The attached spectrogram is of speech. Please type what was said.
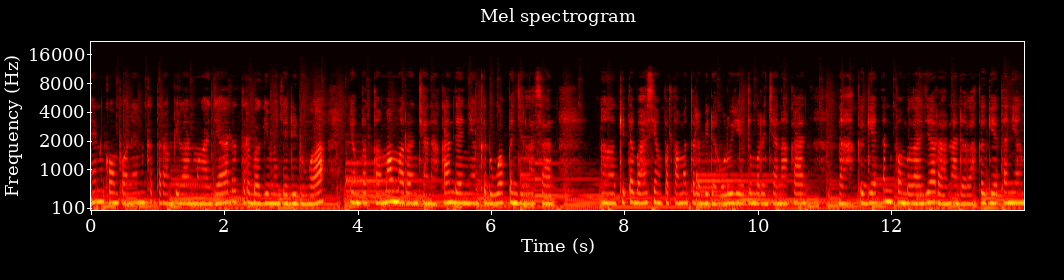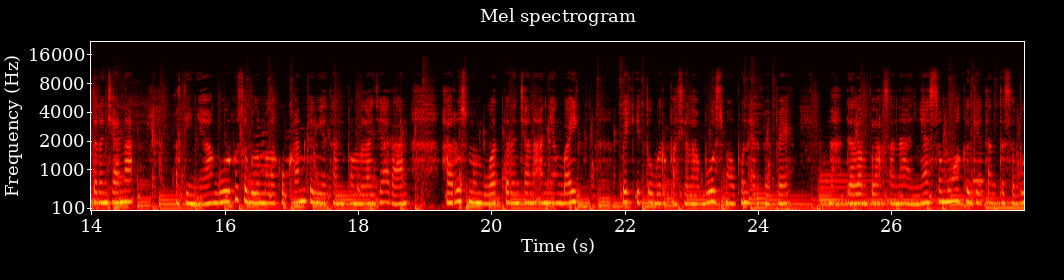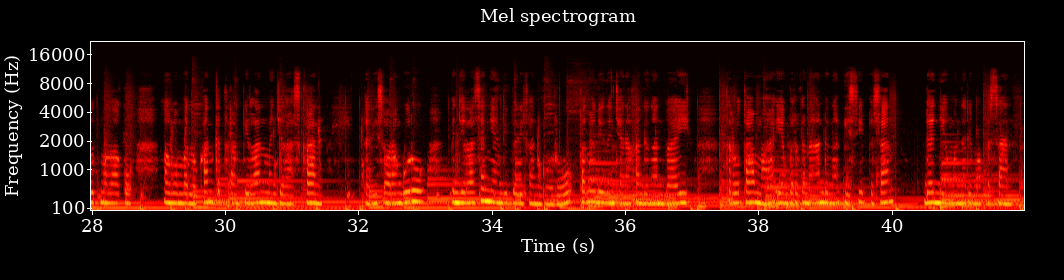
Komponen-komponen keterampilan mengajar terbagi menjadi dua, yang pertama merencanakan dan yang kedua penjelasan. Eh, kita bahas yang pertama terlebih dahulu yaitu merencanakan. Nah, kegiatan pembelajaran adalah kegiatan yang terencana. Artinya, guru sebelum melakukan kegiatan pembelajaran harus membuat perencanaan yang baik, baik itu berupa silabus maupun RPP. Nah, dalam pelaksanaannya, semua kegiatan tersebut melaku, eh, memerlukan keterampilan menjelaskan dari seorang guru. Penjelasan yang diberikan guru perlu direncanakan dengan baik, terutama yang berkenaan dengan isi pesan dan yang menerima pesan.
